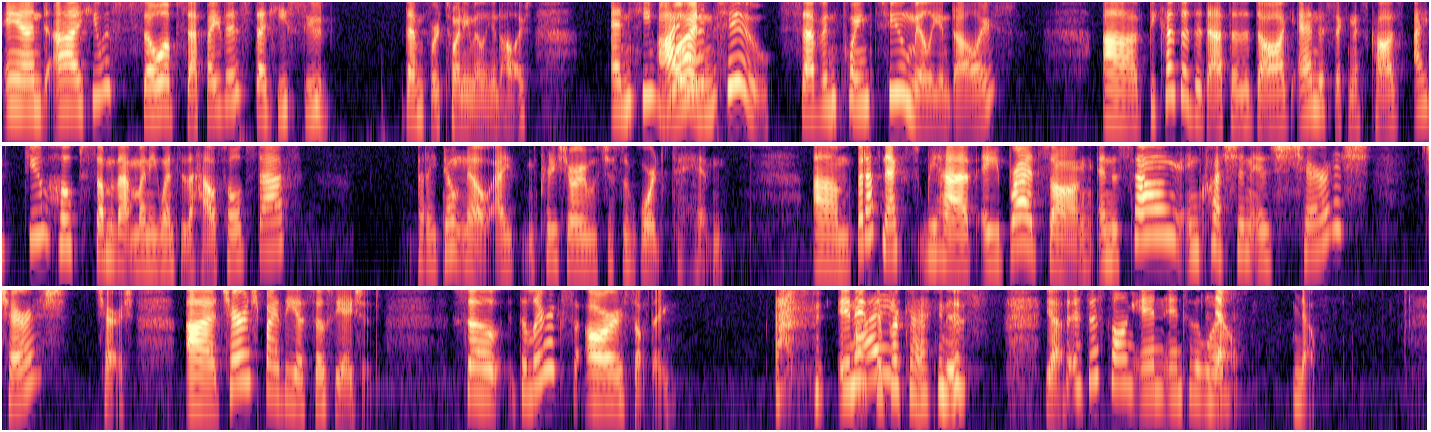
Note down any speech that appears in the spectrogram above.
And uh, he was so upset by this that he sued them for $20 million. And he won too. $7.2 million. Uh, because of the death of the dog and the sickness caused, I do hope some of that money went to the household staff. But I don't know. I'm pretty sure it was just awarded to him. Um, but up next, we have a Brad song. And the song in question is Cherish? Cherish? Cherish. Uh, Cherish by the Association. So the lyrics are something. in it, the I- protagonist. Yeah. So is this song in Into the Woods? No. No.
